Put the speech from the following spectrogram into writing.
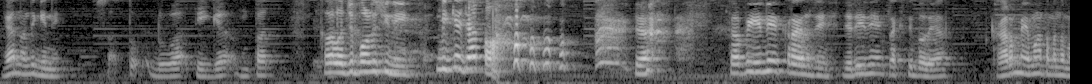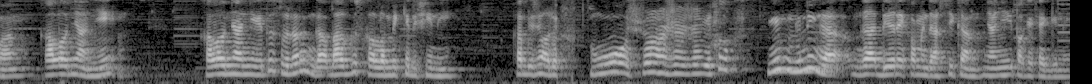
Kan nanti gini satu dua tiga empat. Kalau jempol di sini mic-nya jatuh. Ya. Tapi ini keren sih. Jadi ini fleksibel ya. Karena memang teman-teman kalau nyanyi kalau nyanyi itu sebenarnya nggak bagus kalau mic-nya di sini. Kan biasanya ada syah." itu ini ini nggak nggak direkomendasikan nyanyi pakai kayak gini.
